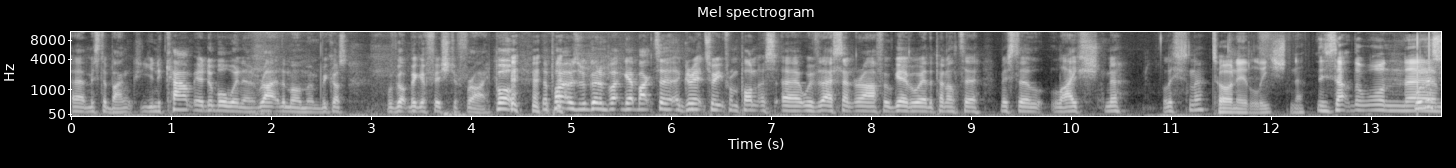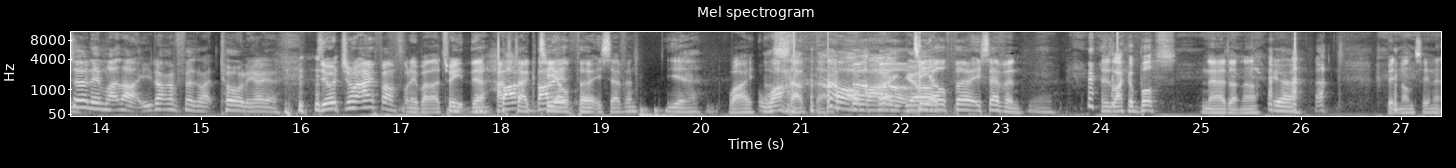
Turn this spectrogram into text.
uh, Mr. Bankes, you can't be a double winner right at the moment because we've got bigger fish to fry. But the point was we're going to get back to a great tweet from Pontus uh, with their centre half who gave away the penalty, Mr. Leistner. Listener. Tony Leistner. Is that the one? With a Um, surname like that, you don't have a first like Tony, are you? do, you do you know what I found funny about that tweet? The hashtag Barry- TL37. yeah. Why? That's Wow. sad that. oh my god. TL37. It's like a bus. No, I don't know. Yeah. Bit nonsense,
